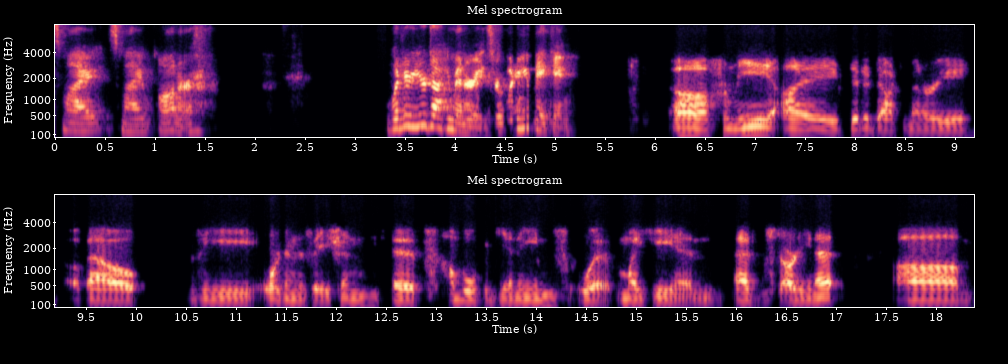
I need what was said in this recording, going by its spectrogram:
It's my it's my honor. What are your documentaries or what are you making? Uh, for me, I did a documentary about the organization. It's Humble Beginnings with Mikey and Ed starting it. Um,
